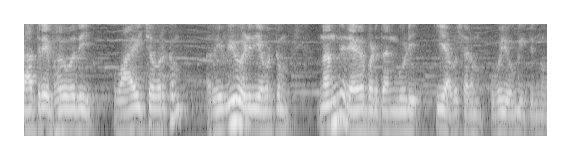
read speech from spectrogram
താത്രി ഭഗവതി വായിച്ചവർക്കും റിവ്യൂ എഴുതിയവർക്കും നന്ദി രേഖപ്പെടുത്താൻ കൂടി ഈ അവസരം ഉപയോഗിക്കുന്നു.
